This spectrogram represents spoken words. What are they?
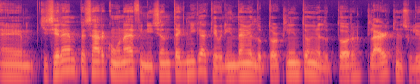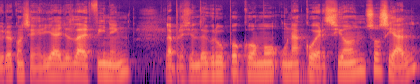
eh, quisiera empezar con una definición técnica que brindan el doctor Clinton y el doctor Clark en su libro de consejería. Ellos la definen, la presión de grupo, como una coerción social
